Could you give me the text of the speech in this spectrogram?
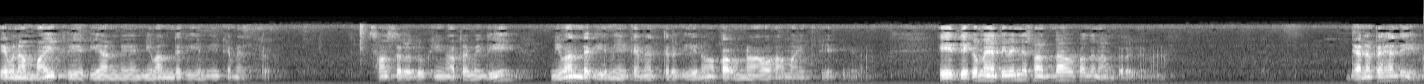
එහෙමනම් මෛත්‍රිය කියන්නේ නිවන් දැකීමේ කැමැත්ත. සංසාර දුකින් අත මිදී නිවන් දැකීමේ කැමැත්තට කියනවා කරුණාව හා මෛත්‍රිය කියලා. ඒ දෙකම ඇති වෙන්නේ ශ්‍රද්ධාව පදනම් කරගෙන. ජන පැහැදීම.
